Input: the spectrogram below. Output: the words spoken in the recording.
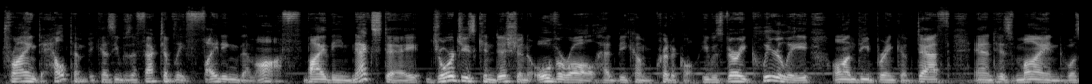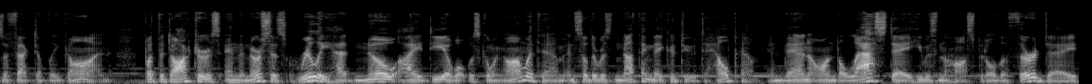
trying to help him because he was effectively fighting them off. By the next day, Georgie's condition overall had become critical. He was very clearly on the brink of death and his mind was effectively gone. But the doctors and the nurses really had no idea what was going on with him, and so there was nothing they could do to help him. And then on the last day he was in the hospital, the third day,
